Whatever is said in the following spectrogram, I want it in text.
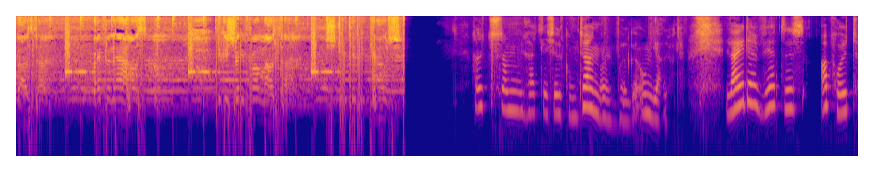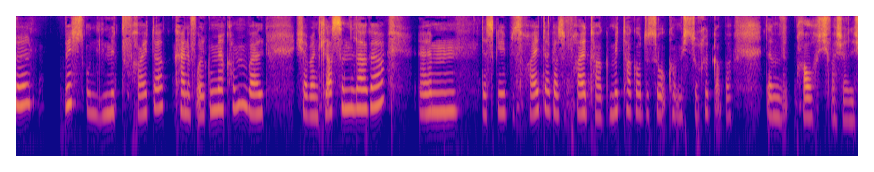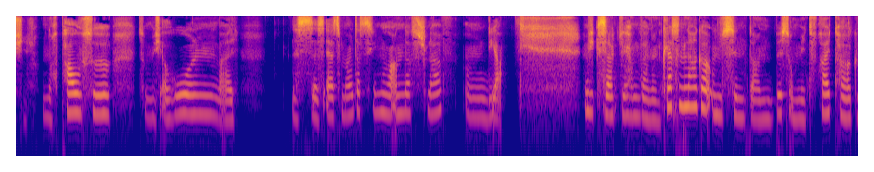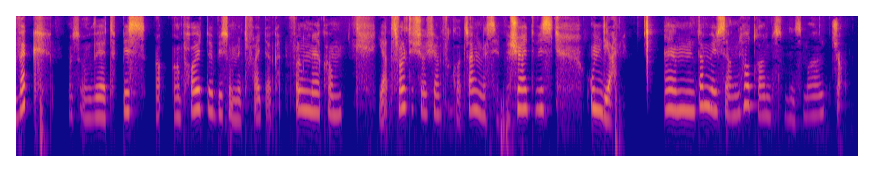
from the house. Uh, looking straight from outside. Straight to the couch. Hallo zusammen, herzlich willkommen zu einer neuen Folge. Und ja, Leute, leider wird es ab heute bis und mit Freitag keine Folgen mehr kommen, weil ich habe ein Klassenlager. Ähm, das geht bis Freitag, also Freitag Mittag oder so komme ich zurück, aber dann brauche ich wahrscheinlich noch Pause zum mich erholen, weil das ist das erste Mal, dass ich irgendwo anders schlafe. Und ja. Wie gesagt, wir haben dann ein Klassenlager und sind dann bis und mit Freitag weg. Also wird bis ab heute bis und mit Freitag keine Folgen mehr kommen. Ja, das wollte ich euch einfach kurz sagen, dass ihr Bescheid wisst. Und ja, ähm, dann würde ich sagen, haut rein, bis zum nächsten Mal. Ciao.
